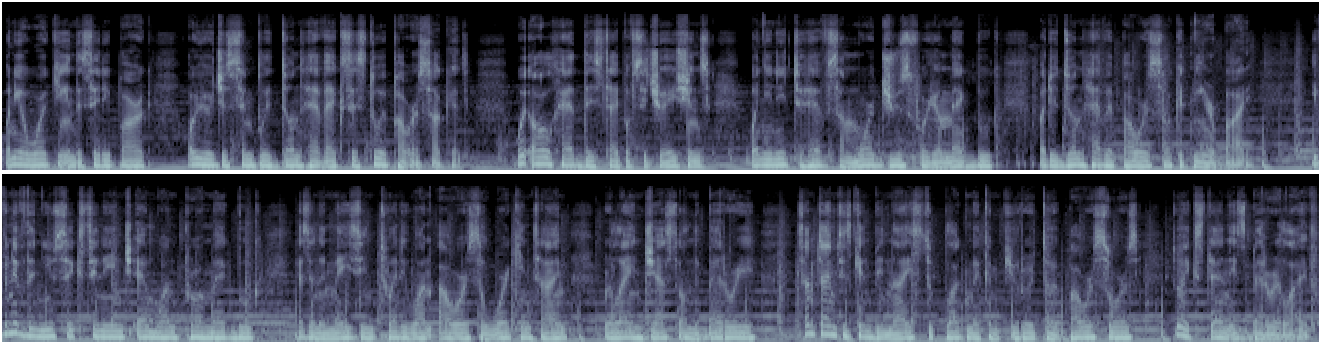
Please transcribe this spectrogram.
when you're working in the city park or you just simply don't have access to a power socket. We all had this type of situations when you need to have some more juice for your MacBook but you don't have a power socket nearby. Even if the new 16-inch M1 Pro MacBook has an amazing 21 hours of working time relying just on the battery, sometimes it can be nice to plug my computer to a power source to extend its battery life.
